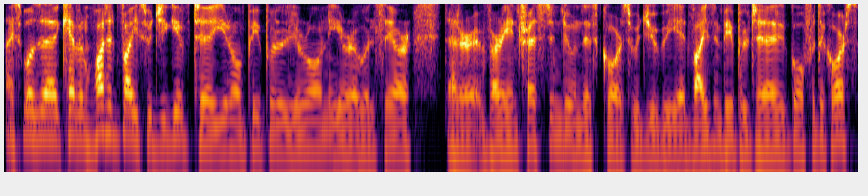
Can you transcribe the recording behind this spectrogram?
I suppose, uh, Kevin, what advice would you give to you know people your own era, will say, or that are very interested in doing this course? Would you be advising people to go for the course?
